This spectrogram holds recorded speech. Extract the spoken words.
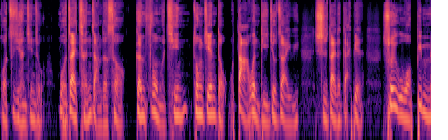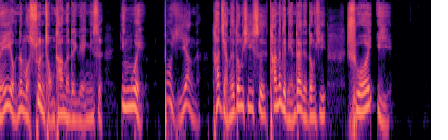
我自己很清楚，我在成长的时候，跟父母亲中间的大问题就在于时代的改变，所以我并没有那么顺从他们的原因，是因为。不一样了，他讲的东西是他那个年代的东西，所以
